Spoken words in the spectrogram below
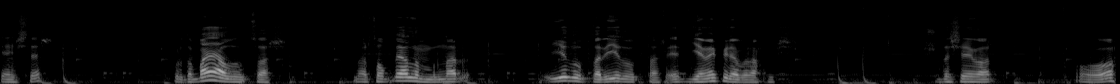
Gençler. Burada bayağı loot var. Bunları toplayalım. Bunlar iyi lootlar, iyi lootlar. Et yemek bile bırakmış. Şurada şey var. Oh.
